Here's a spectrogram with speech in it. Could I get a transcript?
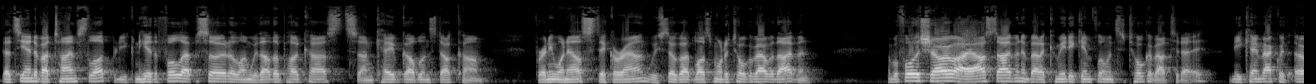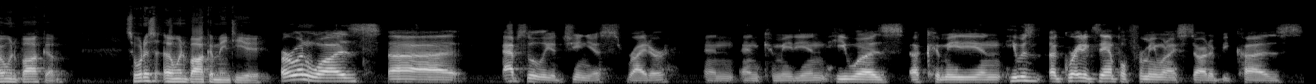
That's the end of our time slot, but you can hear the full episode along with other podcasts on cavegoblins.com. For anyone else, stick around. We've still got lots more to talk about with Ivan. And before the show, I asked Ivan about a comedic influence to talk about today, and he came back with Irwin Barker. So, what does Irwin Barker mean to you? Irwin was uh, absolutely a genius writer and and comedian. He was a comedian. He was a great example for me when I started because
